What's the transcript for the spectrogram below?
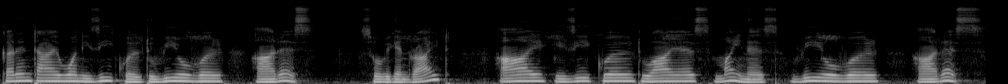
current I1 is equal to V over RS. So we can write I is equal to IS minus V over RS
